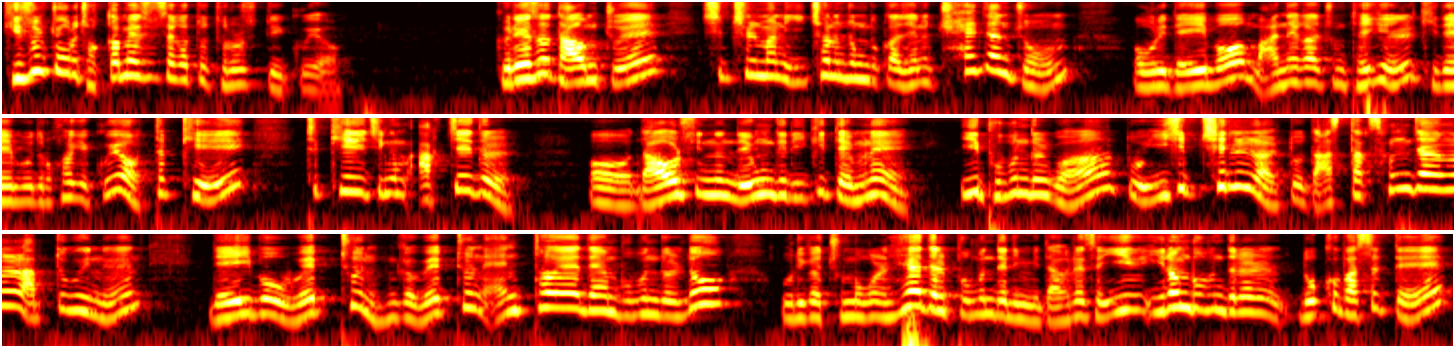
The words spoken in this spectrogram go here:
기술적으로 저가 매수세가 또 들어올 수도 있고요. 그래서 다음 주에 17만 2천 원 정도까지는 최대한 좀 우리 네이버 만회가 좀 되길 기대해 보도록 하겠고요. 특히 특히 지금 악재들 어, 나올 수 있는 내용들이 있기 때문에 이 부분들과 또 27일 날 또 나스닥 상장을 앞두고 있는 네이버 웹툰 그러니까 웹툰 엔터에 대한 부분들도 우리가 주목을 해야 될 부분들입니다. 그래서 이, 이런 부분들을 놓고 봤을 때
